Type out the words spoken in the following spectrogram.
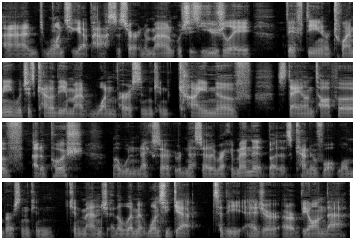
And once you get past a certain amount which is usually 15 or 20, which is kind of the amount one person can kind of stay on top of at a push. I wouldn't necessarily recommend it, but it's kind of what one person can can manage at a limit. Once you get to the edge or, or beyond that,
